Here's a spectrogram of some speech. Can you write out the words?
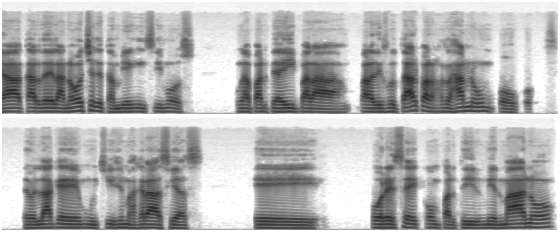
ya tarde de la noche, que también hicimos una parte ahí para, para disfrutar, para relajarnos un poco. De verdad que muchísimas gracias eh, por ese compartir. Mi hermano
